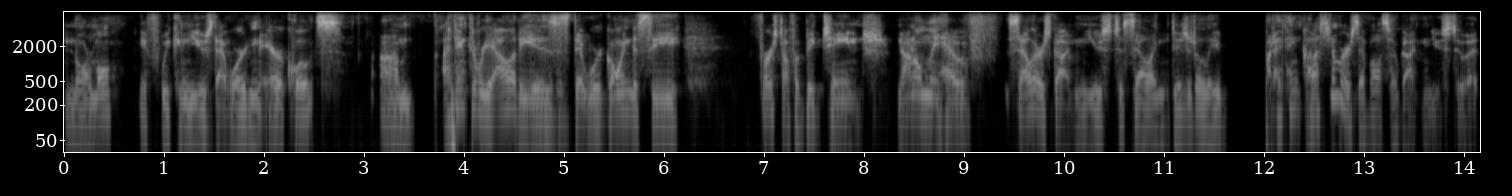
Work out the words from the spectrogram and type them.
normal, if we can use that word in air quotes. Um, I think the reality is, is that we're going to see, first off, a big change. Not only have sellers gotten used to selling digitally, but I think customers have also gotten used to it.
